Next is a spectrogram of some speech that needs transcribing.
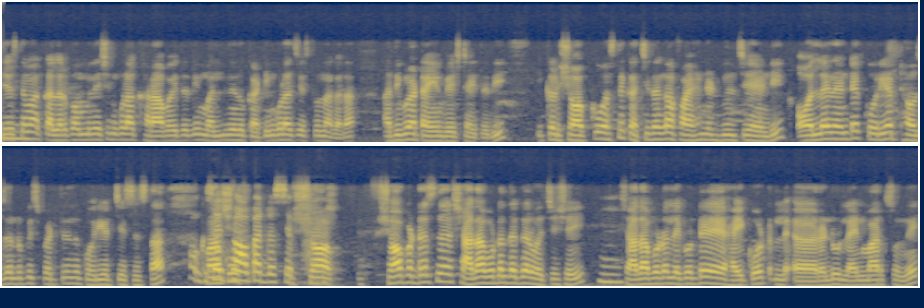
చేస్తే మా కలర్ కాంబినేషన్ కూడా ఖరాబ్ అవుతుంది. మళ్ళీ నేను కటింగ్ కూడా చేస్తున్నా కదా అది కూడా టైం వేస్ట్ అవుతుంది. ఇక్కడ షాప్కు వస్తే ఖచ్చితంగా ఫైవ్ హండ్రెడ్ బిల్ చేయండి. ఆన్లైన్ అంటే కొరియర్ థౌసండ్ రూపీస్ పెడితే నేను కొరియర్ చేసేస్తా. Shop address shop shop address Shadab hotel దగ్గర వచ్చేసాయి. షాదా హోటల్ లేకుంటే హైకోర్ట్ రెండు ల్యాండ్ మార్క్స్ ఉన్నాయి.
